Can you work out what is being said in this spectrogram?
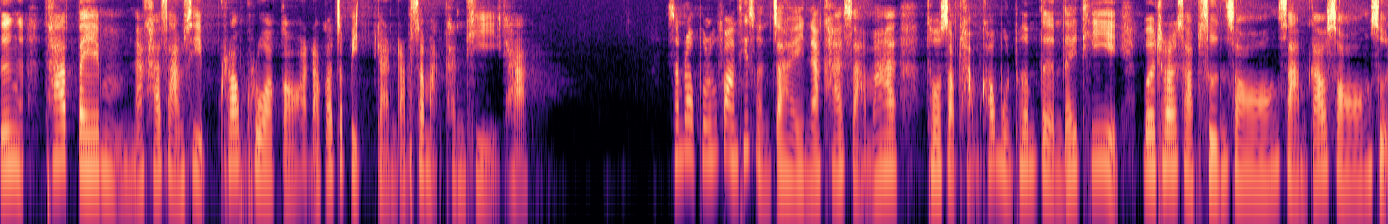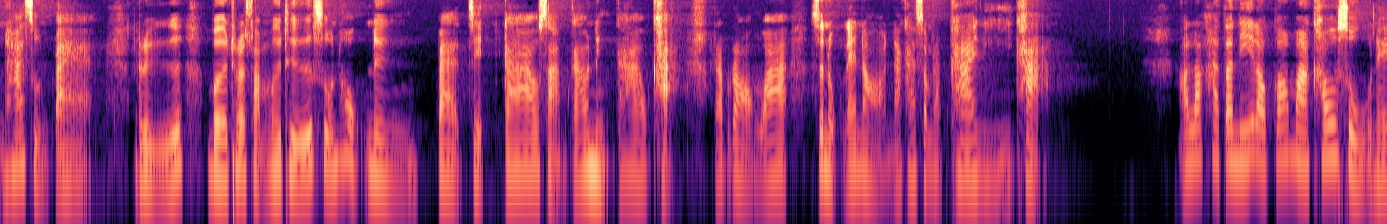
ซึ่งถ้าเต็มนะคะ 30 ครอบครัวก่อน แล้วก็จะปิดการรับสมัครทันทีค่ะสำหรับคุณผู้ฟังที่สนใจนะคะ สามารถโทรสอบถามข้อมูลเพิ่มเติมได้ที่เบอร์โทรศัพท์ 02 392 0508 หรือเบอร์โทรศัพท์มือถือ 061 879 3919 ค่ะ รับรองว่าสนุกแน่นอนนะคะสำหรับค่ายนี้ค่ะ เอาละค่ะ ตอนนี้เราก็มาเข้าสู่ใน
